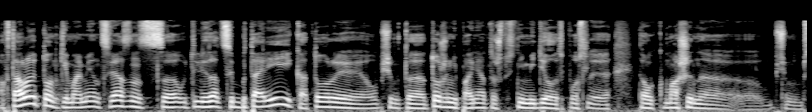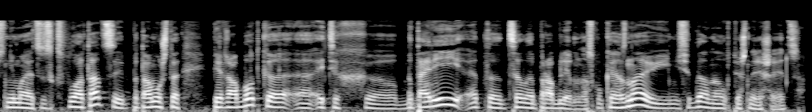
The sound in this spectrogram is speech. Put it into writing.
А второй тонкий момент связан с утилизацией батарей, которые, в общем-то, тоже непонятно, что с ними делать после того, как машина, э, в общем, снимается с эксплуатации, потому что переработка э, этих батарей – это целая проблема, насколько я знаю, и не всегда она успешно решается.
